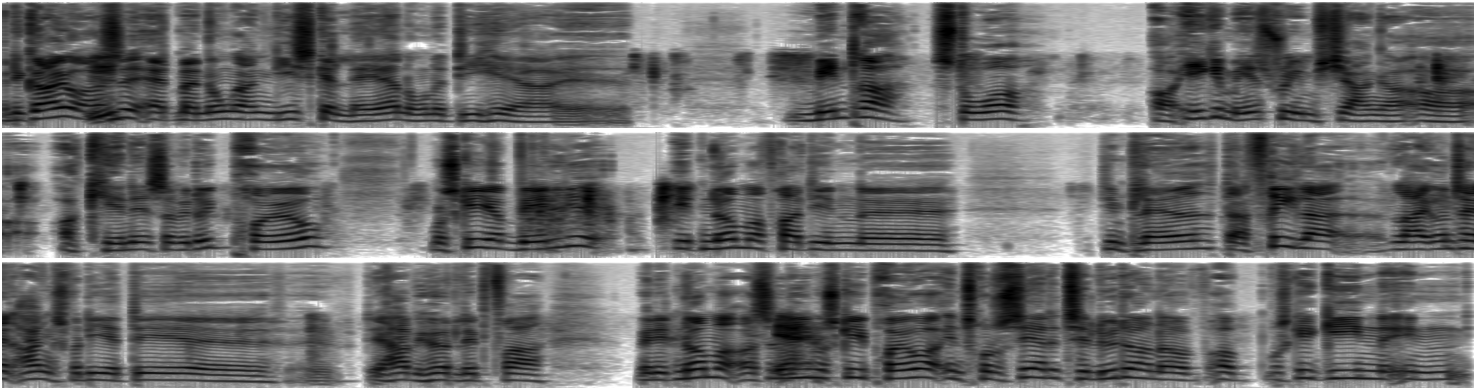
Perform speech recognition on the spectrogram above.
Men det gør jo også, mm. at man nogle gange lige skal lære nogle af de her øh, mindre store og ikke mainstream genre at, at kende. Så vil du ikke prøve måske at vælge et nummer fra din, øh, din plade, der er fri leg, undtagen angst, fordi at det, øh, det har vi hørt lidt fra. Men et nummer, og så ja. lige måske prøve at introducere det til lytteren, og, og måske give en, en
